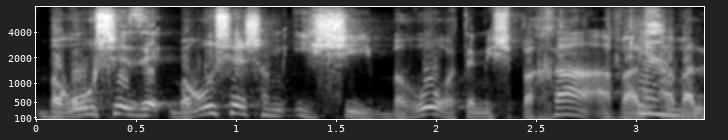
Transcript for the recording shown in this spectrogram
ברור שזה, ברור שיש שם אישי, ברור, אתם משפחה, אבל, כן, אבל,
